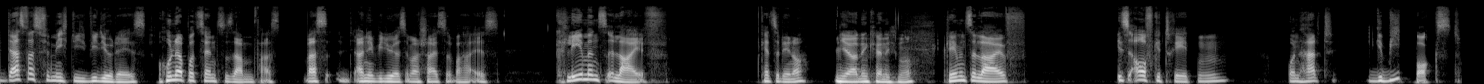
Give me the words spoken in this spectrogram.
das, was für mich die Videodays 100% zusammenfasst, was an den Videos immer scheiße war, ist Clemens Alive. Kennst du den noch? ja, den kenne ich noch. Clemens Alive ist aufgetreten und hat gebeatboxt,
